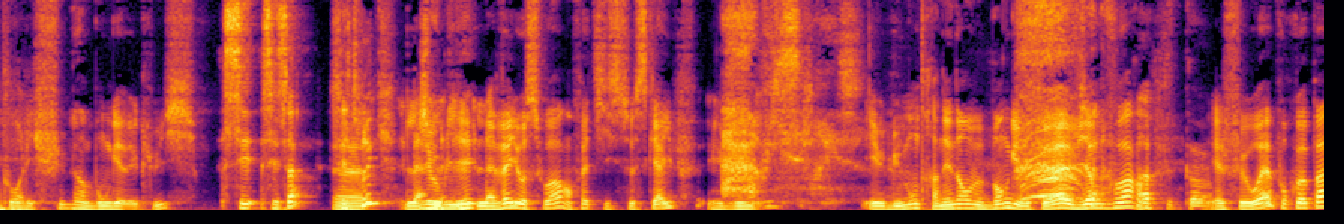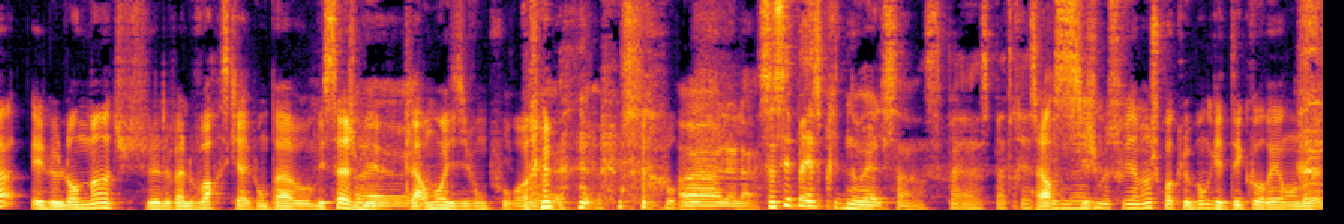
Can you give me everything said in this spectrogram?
Pour aller fumer un bong avec lui. C'est c'est ça? C'est Euh, le truc? La- J'ai oublié. La, la veille au soir, en fait, il se Skype et il, lui, Ah oui, c'est vrai. et il lui montre un énorme bang et il fait ah, viens me voir. Ah. Et elle fait ouais pourquoi pas? Et le lendemain tu elle va le voir parce qu'il répond pas au message Ouais, mais ouais. clairement ils y vont pour, euh, pour- Ah là là, ça c'est pas esprit de Noël ça, c'est pas, c'est pas très esprit alors de si Noël. je me souviens bien je crois que le bang est décoré en Noël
